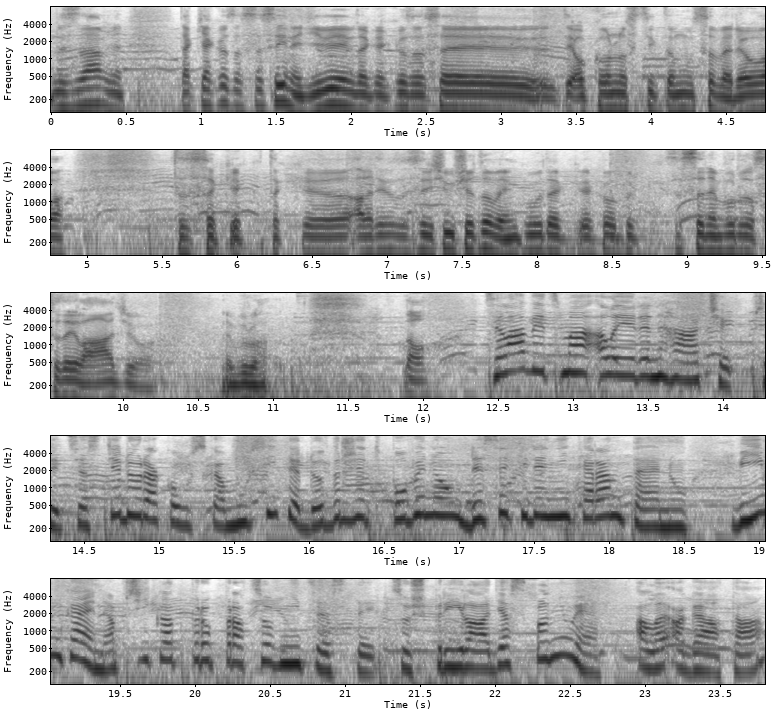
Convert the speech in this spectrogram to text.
Nezná mě. Tak jako zase si ji nedivím, tak jako zase ty okolnosti k tomu, co vedou a to tak, jak, tak, ale zase, když už je to venku, tak jako tak zase nebudu zase tady lát, jo. Nebudu, no, Celá věc má ale jeden háček. Při cestě do Rakouska musíte dodržet povinnou desetidenní karanténu. Výjimka je například pro pracovní cesty, což prý Láďa splňuje. Ale Agáta?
